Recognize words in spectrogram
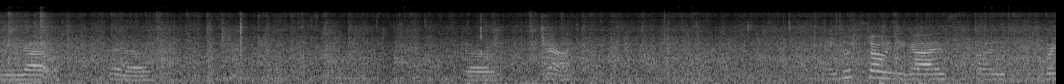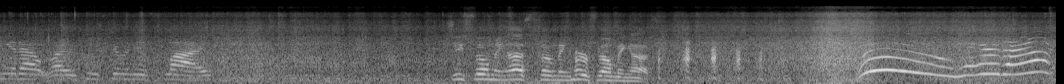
You got, you know, so, yeah. I'm just showing you guys, I bring it out while he's doing his live. She's filming us, filming her, filming us. Woo! You hear that?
